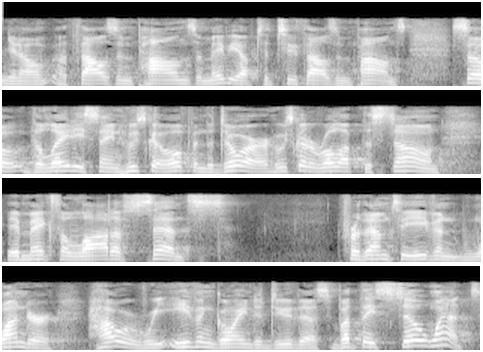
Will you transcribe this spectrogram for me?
you know, a thousand pounds or maybe up to 2,000 pounds. So the lady saying, Who's going to open the door? Who's going to roll up the stone? It makes a lot of sense for them to even wonder, How are we even going to do this? But they still went.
